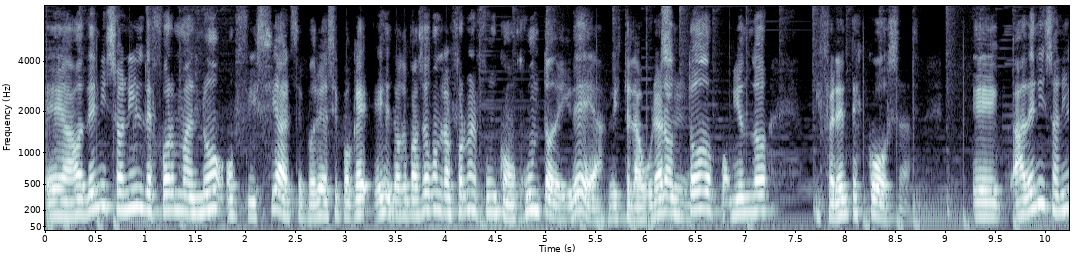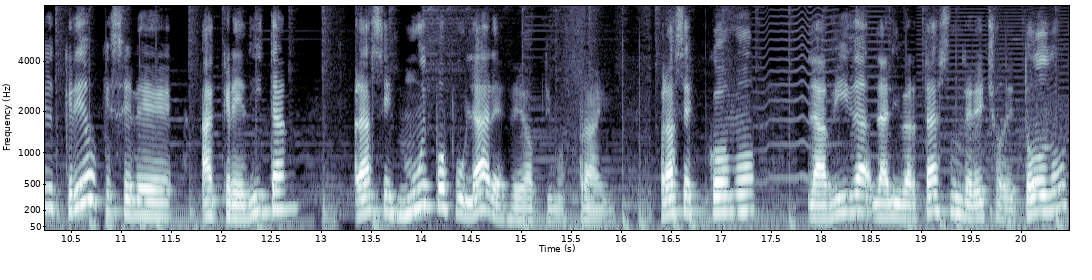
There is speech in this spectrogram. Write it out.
eh, a Dennis O'Neill de forma no oficial, se podría decir. Porque es- lo que pasó con Transformers fue un conjunto de ideas, ¿viste? Laburaron Sí. todos poniendo diferentes cosas. Eh, a Dennis O'Neill creo que se le acreditan frases muy populares de Optimus Prime. Frases como la vida, la libertad es un derecho de todos.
